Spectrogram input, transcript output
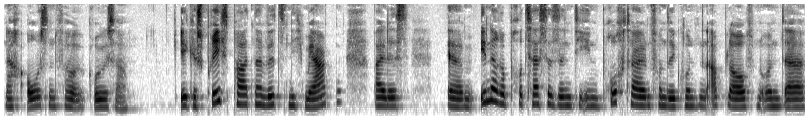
nach außen vergrößere. Ihr Gesprächspartner wird es nicht merken, weil es ähm, innere Prozesse sind, die in Bruchteilen von Sekunden ablaufen. Und da äh,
